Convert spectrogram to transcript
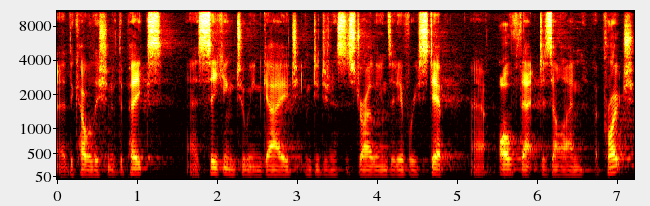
uh, the Coalition of the Peaks, seeking to engage Indigenous Australians at every step of that design approach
